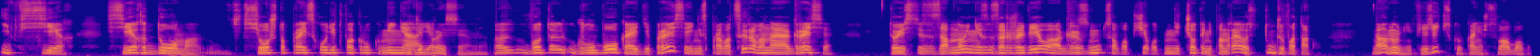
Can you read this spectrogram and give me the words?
и всех. Всех дома, все, что происходит вокруг меня. Депрессия. Я, да. Э, вот э, глубокая депрессия и неспровоцированная агрессия. То есть за мной не заржавело огрызнуться вообще. Вот мне что-то не понравилось, тут же в атаку. Да, ну не физическую, конечно, слава богу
